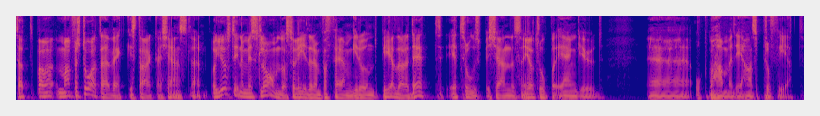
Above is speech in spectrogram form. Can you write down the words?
Så att man, förstår att det här väcker starka känslor. Och just inom islam då, så vilar den på fem grundpelare. Det är är trosbekännelsen, jag tror på en gud eh, och Muhammed är hans profet.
